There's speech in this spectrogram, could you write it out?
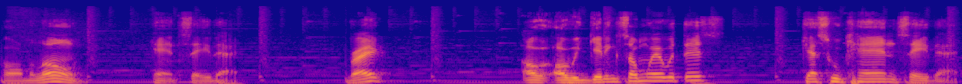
Paul Malone can't say that. Right? Are, are we getting somewhere with this? Guess who can say that?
